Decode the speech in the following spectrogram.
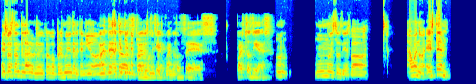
Es bastante largo el juego, pero es muy entretenido. No, sé qué tiene, pero es muy tiempo, entonces... Por estos días. Un- Uno de estos días, va, va, va. Ah, bueno, este.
